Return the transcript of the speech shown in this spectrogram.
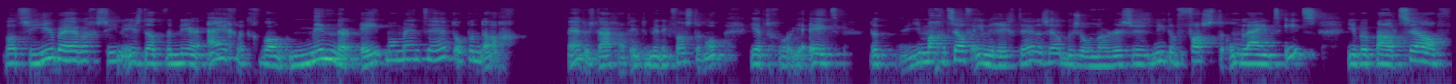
Wat ze hierbij hebben gezien is dat wanneer eigenlijk gewoon minder eetmomenten hebt op een dag, hè, dus daar gaat intermittent fasting op. Je hebt gewoon, je eet, dat, je mag het zelf inrichten, hè, dat is heel bijzonder. Dus het is niet een vast omlijnd iets. Je bepaalt zelf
